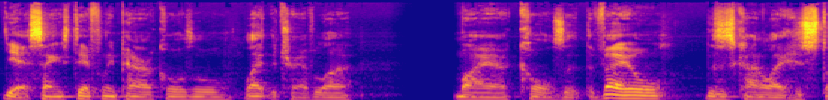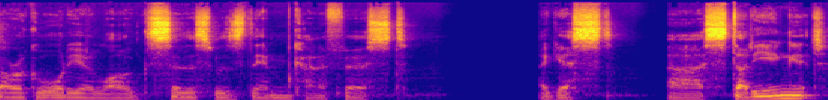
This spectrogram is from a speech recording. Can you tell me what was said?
yeah, saying it's definitely paracausal, like the Traveler. Maya calls it the Veil. This is kind of like historical audio logs. So this was them kind of first, I guess, uh, studying it.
